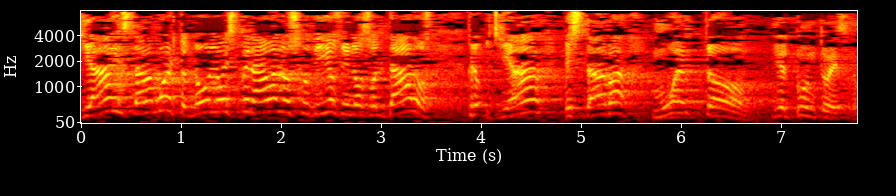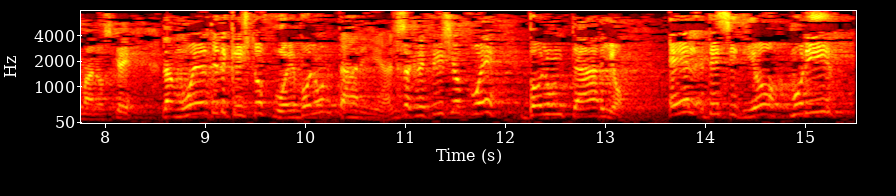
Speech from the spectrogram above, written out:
Ya estaba muerto, no lo esperaban los judíos ni los soldados, pero ya estaba muerto. Y el punto es, hermanos, que la muerte de Cristo fue voluntaria, el sacrificio fue voluntario. Él decidió morir.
